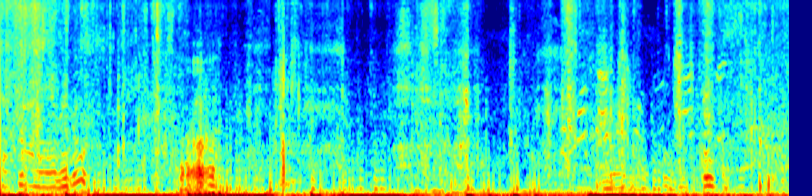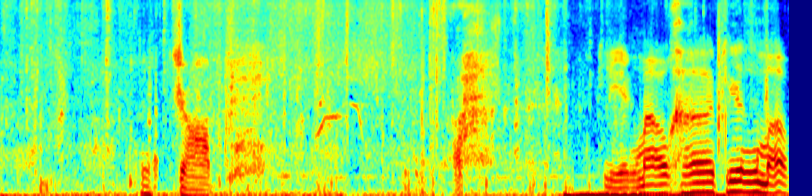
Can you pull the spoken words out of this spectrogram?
តែស្មានវាรู้ចប់ភ្លៀងមកហើយភ្លៀងមក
